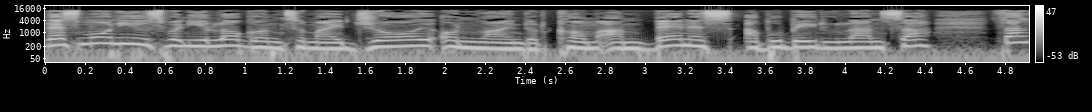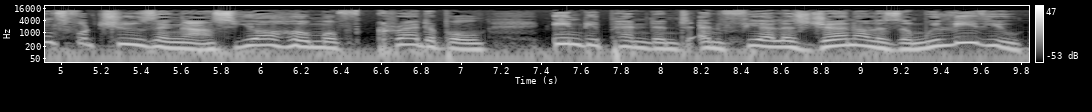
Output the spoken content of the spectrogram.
There's more news when you log on to myjoyonline.com. I'm Bernice Abu-Baidoo Lansah. Thanks for choosing us, your home of credible, independent, and fearless journalism. We leave you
